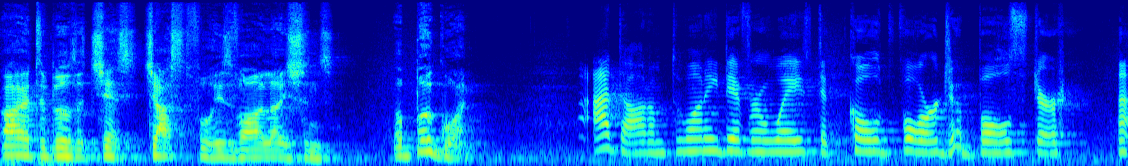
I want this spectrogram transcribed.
I had to build a chest just for his violations. A big one. I taught him 20 different ways to cold forge a bolster.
